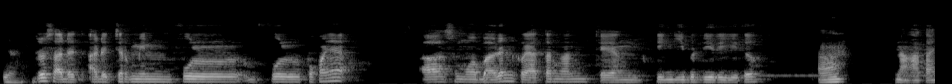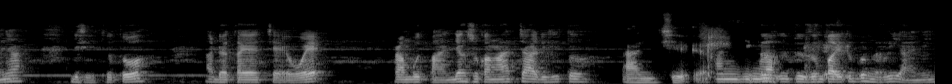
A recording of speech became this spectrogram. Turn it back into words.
Iya. terus ada ada cermin full full pokoknya uh, semua badan kelihatan kan kayak yang tinggi berdiri gitu Hah? nah katanya di situ tuh ada kayak cewek rambut panjang suka ngaca di situ Anjir. Anjing itu lah. itu sumpah itu gue ngeri anjing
